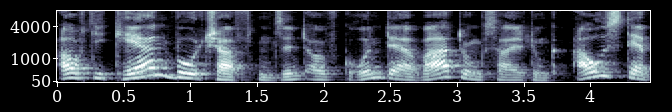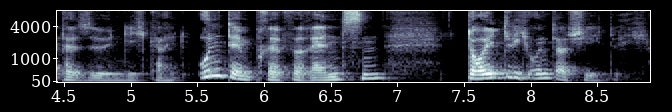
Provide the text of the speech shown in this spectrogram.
Auch die Kernbotschaften sind aufgrund der Erwartungshaltung aus der Persönlichkeit und den Präferenzen deutlich unterschiedlich.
